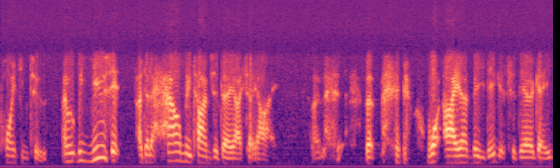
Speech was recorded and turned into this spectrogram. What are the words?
pointing to? I mean, we use it, I don't know how many times a day I say I. Um, but what I am meaning is there again.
